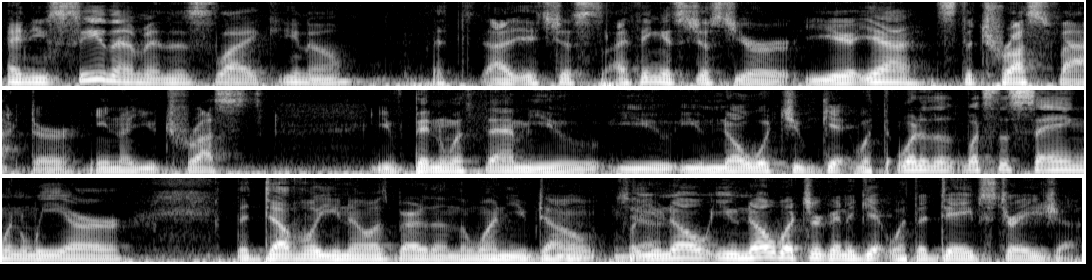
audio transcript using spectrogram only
and you see them and it's like you know, It's, it's just I think it's just your, your yeah it's the trust factor you know you trust you've been with them you you you know what you get with what are the what's the saying when we are the devil you know is better than the one you don't so Yeah. you know you know what you're going to get with a Dave Strasia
